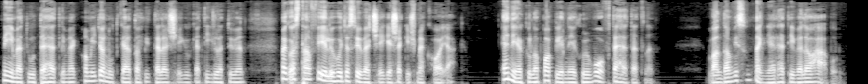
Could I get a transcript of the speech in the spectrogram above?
németül teheti meg, ami gyanút kelt a hitelességüket illetően, meg aztán félő, hogy a szövetségesek is meghallják. Enélkül a papír nélkül Wolf tehetetlen. Vandam viszont megnyerheti vele a háborút.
